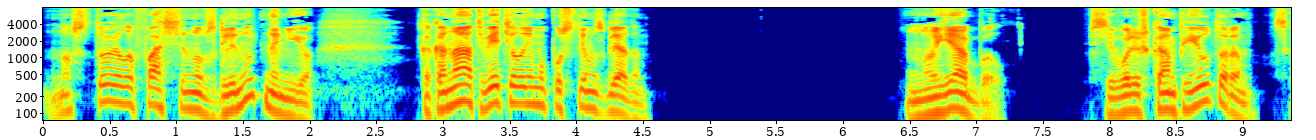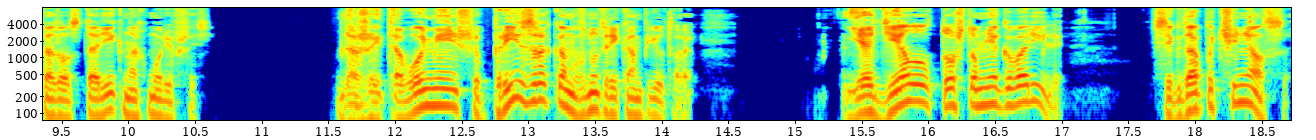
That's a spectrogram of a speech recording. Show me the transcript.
но стоило Фасину взглянуть на нее, как она ответила ему пустым взглядом. «Но я был всего лишь компьютером», — сказал старик, нахмурившись. «Даже и того меньше, призраком внутри компьютера. Я делал то, что мне говорили, всегда подчинялся».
